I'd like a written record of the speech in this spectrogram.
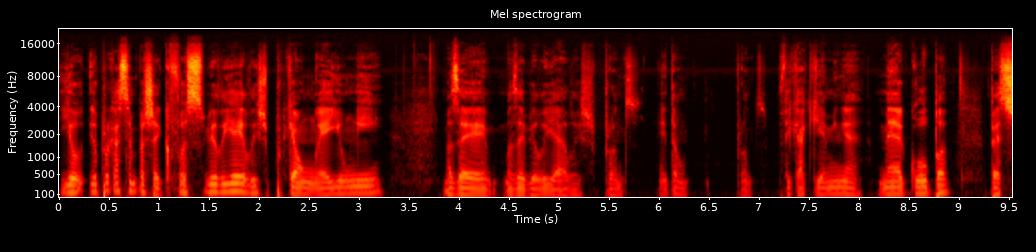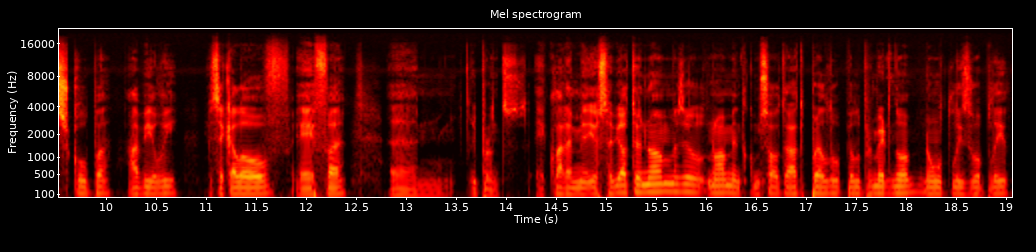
E eu, eu por acaso sempre achei que fosse Billie Eilish, porque é um E e um I, mas é, mas é Billie Eilish. Pronto, então, pronto. Fica aqui a minha meia culpa. Peço desculpa à Billie. Eu sei que ela ouve, é fã. Um, e pronto, é claramente, eu sabia o teu nome, mas eu normalmente, como só o trato pelo, pelo primeiro nome, não utilizo o apelido,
